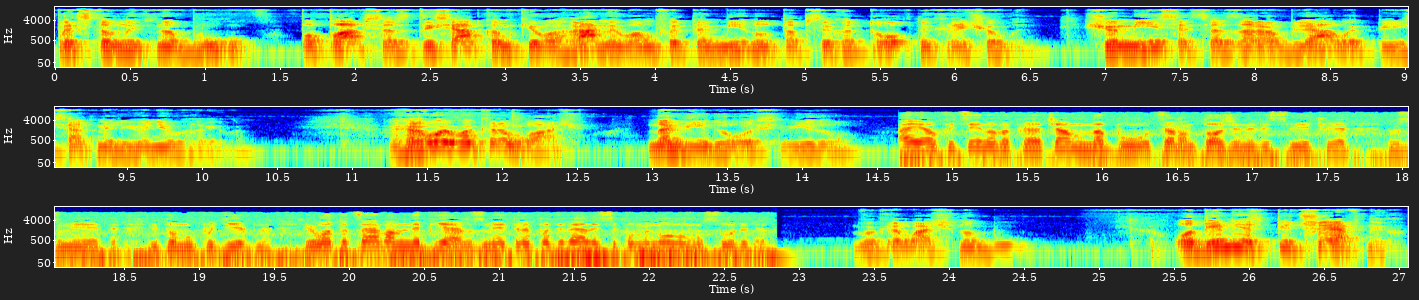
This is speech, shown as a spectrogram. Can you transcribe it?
Представник НАБУ попався з десятком кілограмів амфетаміну та психотропних речовин. Щомісяця заробляли 50 мільйонів гривень. Герой викривач на відео ось відео. А я офіційно викричам набу, це вам теж не висвічує, розумієте, і тому подібне. І от оце вам не б'є, розумієте, ви подивилися по минулому судите. викривач НАБУ. Один із підшефних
